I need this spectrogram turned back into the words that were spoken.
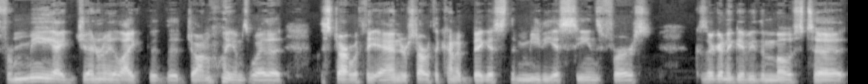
For me, I generally like the, the John Williams way that to start with the end or start with the kind of biggest, the media scenes first, because they're going to give you the most to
